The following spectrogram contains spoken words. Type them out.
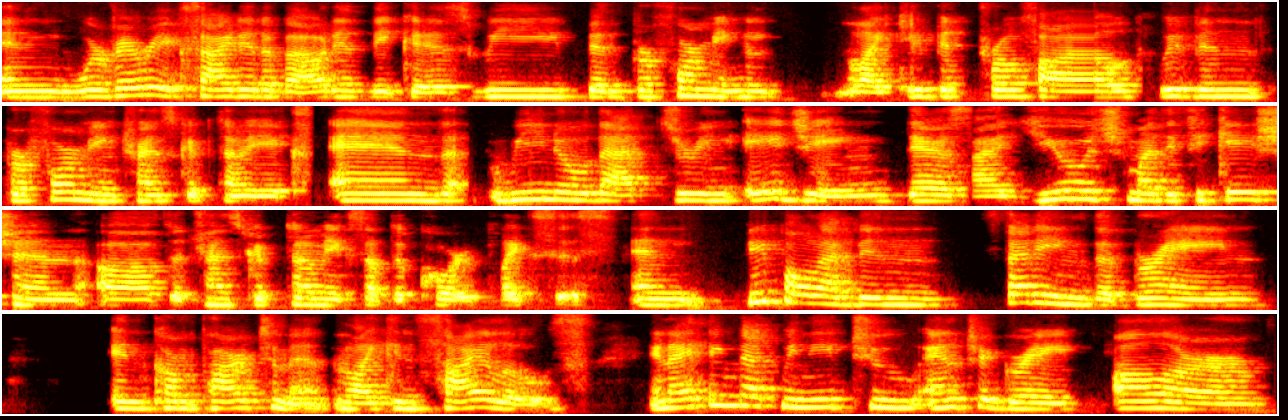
And we're very excited about it because we've been performing like lipid profile. We've been performing transcriptomics and we know that during aging, there's a huge modification of the transcriptomics of the choroid plexus. And people have been studying the brain in compartment, like in silos. And I think that we need to integrate all our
